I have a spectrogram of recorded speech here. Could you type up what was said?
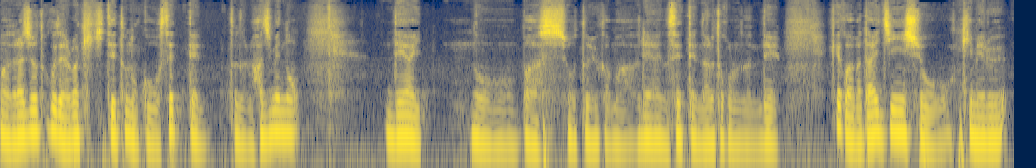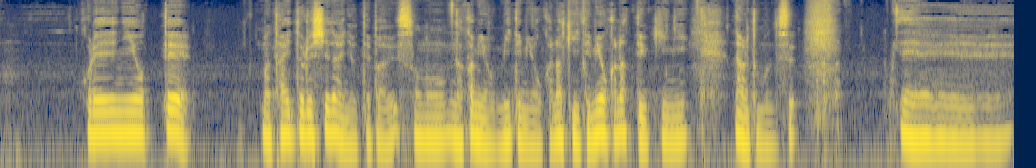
まあ、ラジオトークであれば聞き手とのこう、接点となる、初めの出会いの場所というか、まあ、恋愛の接点になるところなんで、結構やっぱ第一印象を決める。これによって、まあ、タイトル次第によってやっぱその中身を見てみようかな、聞いてみようかなっていう気になると思うんです。え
